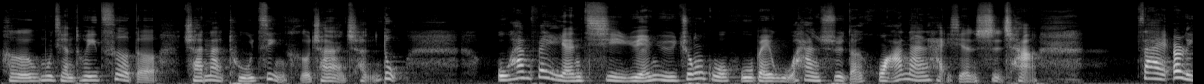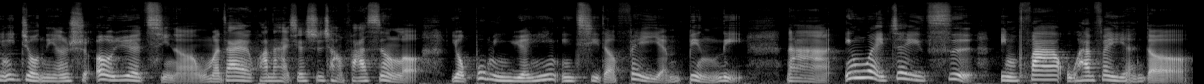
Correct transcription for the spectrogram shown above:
和目前推测的传染途径和传染程度。武汉肺炎起源于中国湖北武汉市的华南海鲜市场，在二零一九年十二月起呢，我们在华南海鲜市场发现了有不明原因引起的肺炎病例。那因为这一次引发武汉肺炎的。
